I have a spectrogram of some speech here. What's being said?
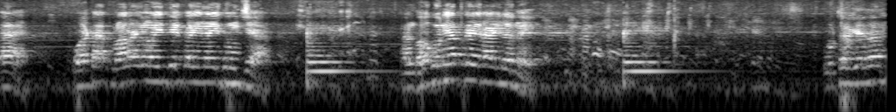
काय? पोटात मलाही माहितीये काही नाही तुमच्या. आणि भगुन्यात काही राहिलं नाही. कुठं गेलं?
